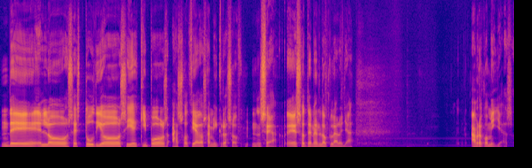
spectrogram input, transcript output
de los estudios y equipos asociados a Microsoft. O sea, eso tenedlo claro ya. Abro comillas.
